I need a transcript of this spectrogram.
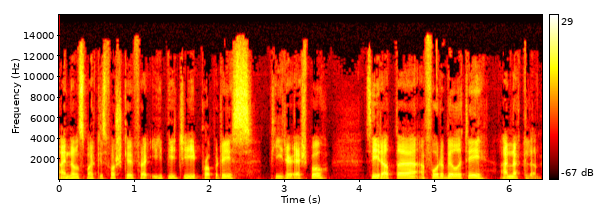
Eiendomsmarkedsforsker fra EPG Properties, Peter Esho, sier at uh, affordability er nøkkelen.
